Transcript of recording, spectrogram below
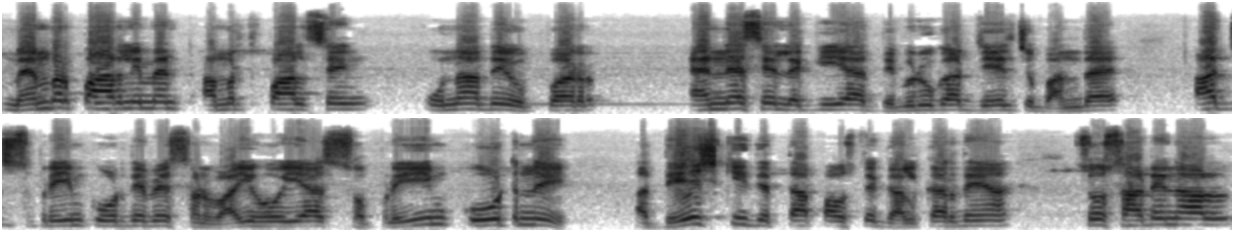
ਮੈਂਬਰ ਪਾਰਲੀਮੈਂਟ ਅਮਰਤਪਾਲ ਸਿੰਘ, ਉਹਨਾਂ ਦੇ ਉੱਪਰ ਐਨਐਸਏ ਲੱਗੀ ਆ ਦਿਬਰੂਗੜ੍ਹ ਜੇਲ੍ਹ 'ਚ ਬੰਦ ਹੈ ਅੱਜ ਸੁਪਰੀਮ ਕੋਰਟ ਦੇ ਵਿੱਚ ਸੁਣਵਾਈ ਹੋਈ ਆ। ਸੁਪਰੀਮ ਕੋਰਟ ਨੇ ਆਦੇਸ਼ ਕੀ ਦਿੱਤਾ? ਆਪਾਂ ਉਸ ਤੇ ਗੱਲ ਕਰਦੇ ਹਾਂ। ਸੋ ਸਾਡੇ ਨਾਲ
